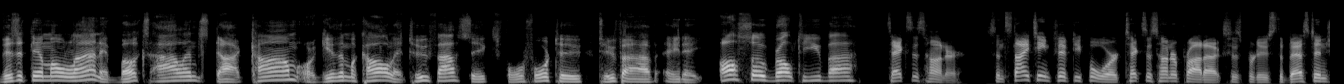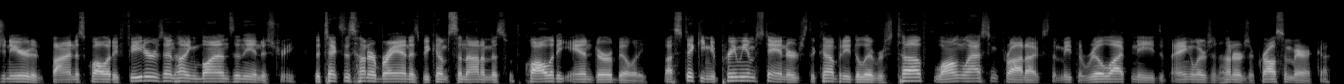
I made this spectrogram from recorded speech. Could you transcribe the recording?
Visit them online at bucksislands.com or give them a call at 256 442 2588. Also brought to you by Texas Hunter. Since 1954, Texas Hunter Products has produced the best engineered and finest quality feeders and hunting blinds in the industry. The Texas Hunter brand has become synonymous with quality and durability. By sticking to premium standards, the company delivers tough, long lasting products that meet the real life needs of anglers and hunters across America.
